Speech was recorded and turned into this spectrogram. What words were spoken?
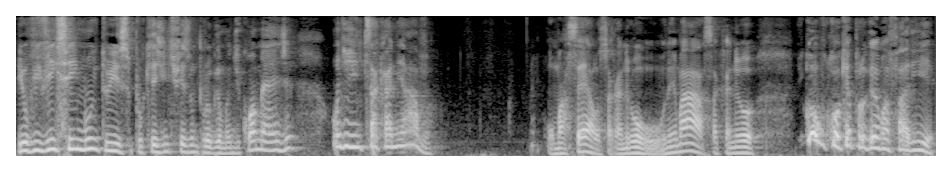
Eu vivenciei muito isso, porque a gente fez um programa de comédia onde a gente sacaneava. O Marcelo sacaneou, o Neymar sacaneou, igual qualquer programa faria.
